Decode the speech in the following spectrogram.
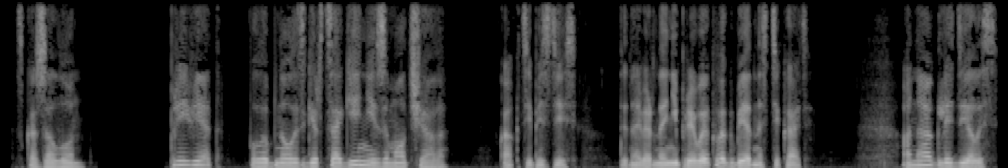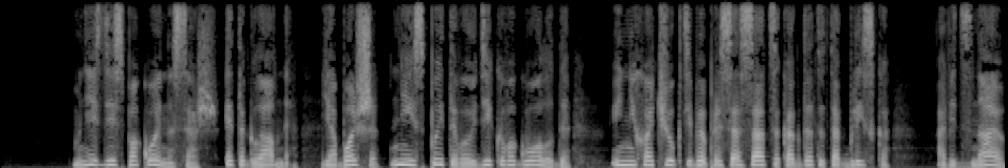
— сказал он. «Привет», — улыбнулась герцогиня и замолчала. «Как тебе здесь? Ты, наверное, не привыкла к бедности, Кать?» Она огляделась. «Мне здесь спокойно, Саш, это главное. Я больше не испытываю дикого голода и не хочу к тебе присосаться, когда ты так близко. А ведь знаю,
